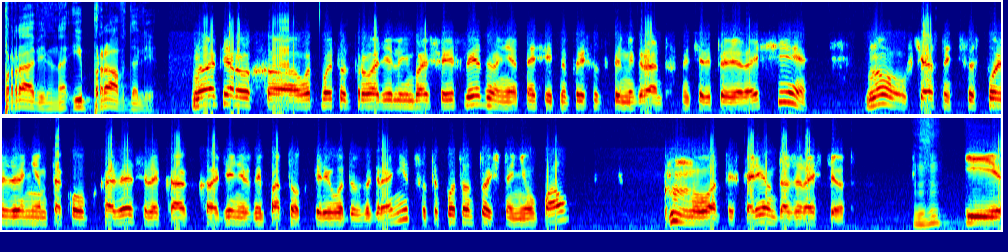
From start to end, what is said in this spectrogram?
правильно и правда ли? Ну, во-первых, э, вот мы тут проводили небольшое исследование относительно присутствия мигрантов на территории России – ну, в частности, с использованием такого показателя, как денежный поток переводов за границу, так вот он точно не упал. вот, и скорее он даже растет. И,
